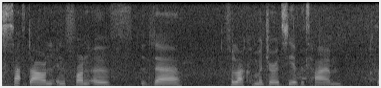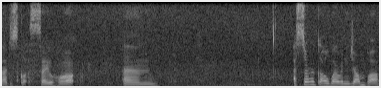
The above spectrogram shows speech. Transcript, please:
Was sat down in front of there for like a majority of the time because I just got so hot. Um, I saw a girl wearing a jumper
